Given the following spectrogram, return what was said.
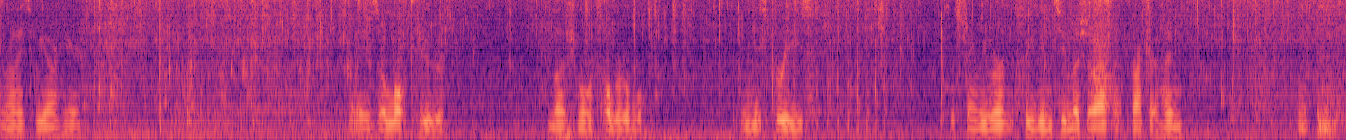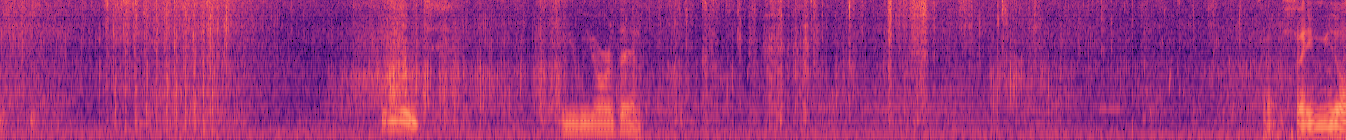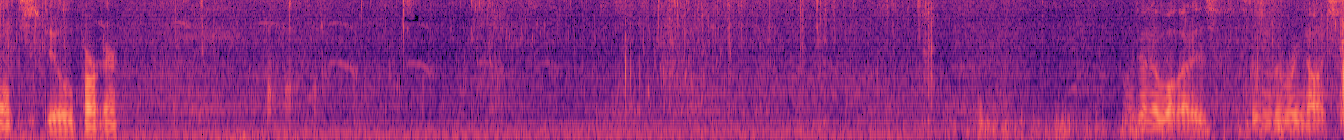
Right, we are here. It is a lot cooler, much more tolerable in this breeze. It's a shame we weren't feeling too much of that back at home. right, here we are then. It's that same yacht, still partner. I don't know what that is. It doesn't look very nice.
